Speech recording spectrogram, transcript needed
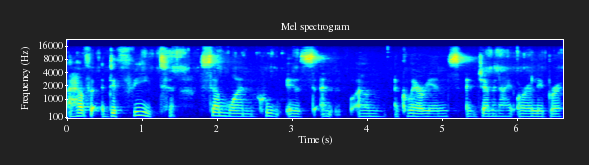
have defeat someone who is an um, Aquarians, a Gemini, or a Libra,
